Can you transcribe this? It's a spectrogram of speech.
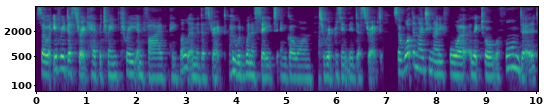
So every district had between three and five people in the district who would win a seat and go on to represent their district. So, what the 1994 electoral reform did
